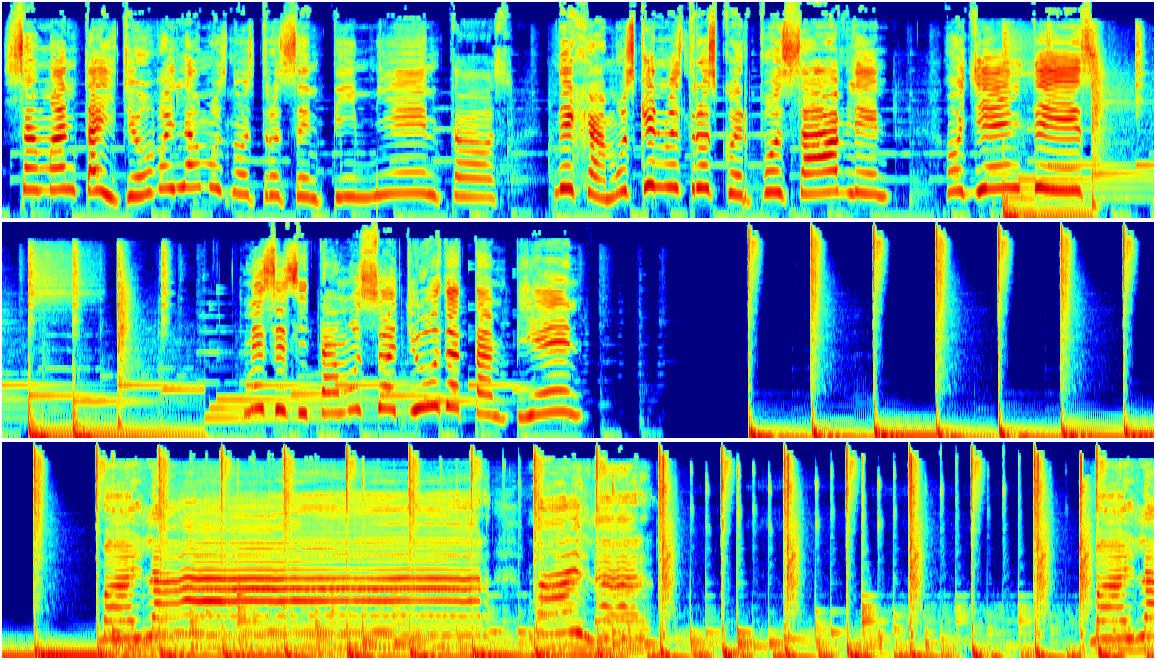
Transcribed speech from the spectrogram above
Samantha y yo bailamos nuestros sentimientos. Dejamos que nuestros cuerpos hablen. Oyentes. Necesitamos su ayuda también. Bailar, bailar. Bailar,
